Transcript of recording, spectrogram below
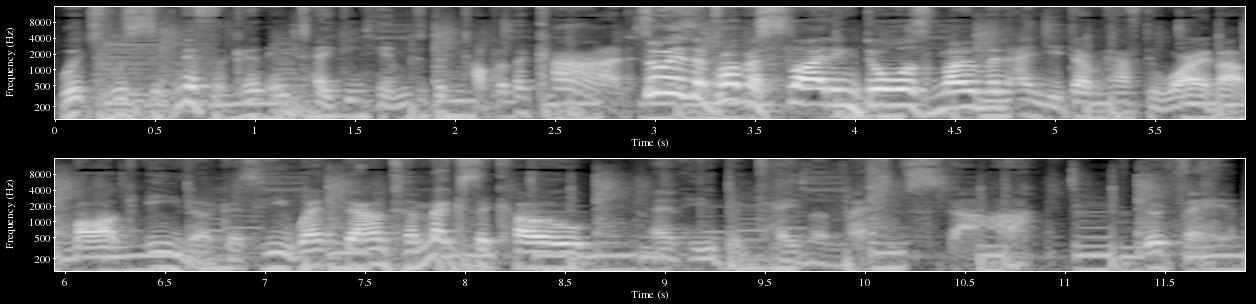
which was significant in taking him to the top of the card. So here's a proper sliding doors moment, and you don't have to worry about Mark either, because he went down to Mexico and he became a massive star. Good for him.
